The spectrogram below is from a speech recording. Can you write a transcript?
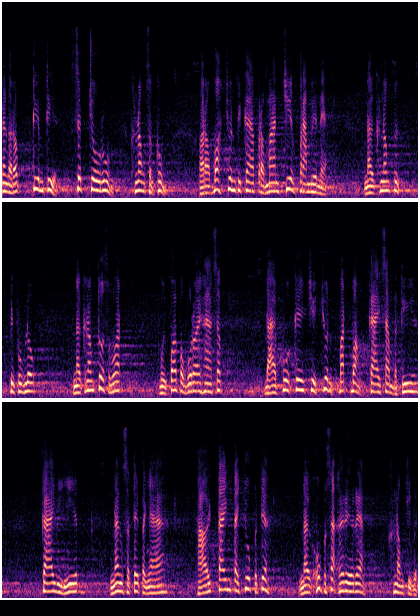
និងអឺរ៉ុបទាមទារសិទ្ធិចូលរួម ក្នុងសង្គមរបស់ជនពិការប្រមាណជាង5លាននាក់នៅក្នុងពិភពលោក នៅក្នុងទសវត្ស1950ដែលពួកគេជាជនបាត់បង់កាយសម្បទាកាយវិញ្ញាណនិងសតិបញ្ញា ហើយតែងតែជួបប្រទះនៅឧបសគ្គរារាំងក្នុងជីវិត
